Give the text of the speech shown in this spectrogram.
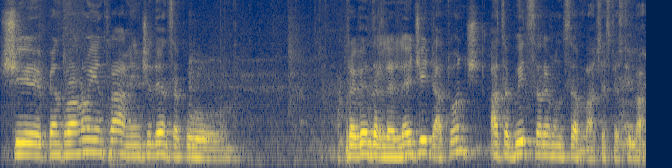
Și pentru a nu intra în incidență cu prevederile legii de atunci, a trebuit să renunțăm la acest festival.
